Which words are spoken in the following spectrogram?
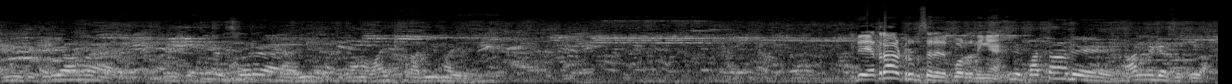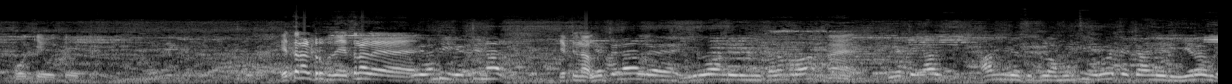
எங்களுக்கு தெரியாமல் ஒரு புத்துணர்ச்சியோடு இருக்கிறதுக்கான வாய்ப்புகள் அதிகமாக இருக்குது இது எத்தனாவது ட்ரூப் சார் இது போகிறது நீங்கள் இது பத்தாவது ஆன்மீக சுற்றுலா. Okay okay okay. எத்தனை நாள் ட்ரூப்? எத்தனை நாள்? இது வந்து எட்டு நாள். எட்டு நாள். எட்டு நாள் இருபதாம் தேதி கிளம்புறோம். எட்டு நாள் ஆன்மீக சுற்றுலா முடித்து இருபத்தெட்டாம் தேதி இரவு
